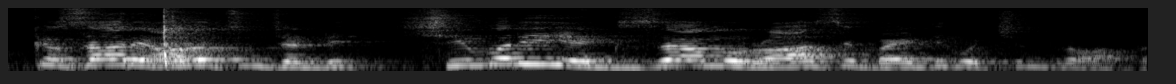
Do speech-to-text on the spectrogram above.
ఒక్కసారి ఆలోచించండి చివరి ఎగ్జామ్ రాసి బయటికి వచ్చిన తర్వాత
